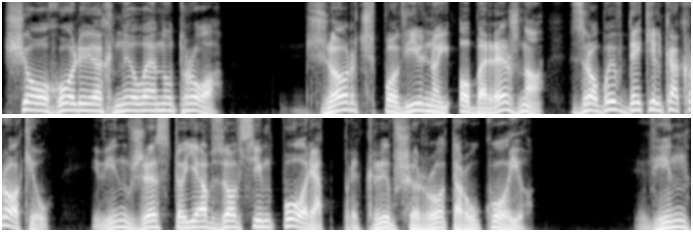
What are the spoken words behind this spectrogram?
що оголює гниле нутро. Джордж повільно й обережно зробив декілька кроків. Він вже стояв зовсім поряд, прикривши рота рукою. Він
